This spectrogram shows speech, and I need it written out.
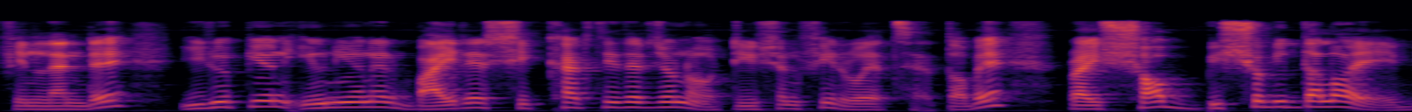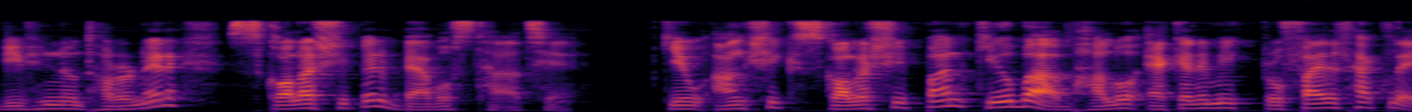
ফিনল্যান্ডে ইউরোপিয়ান ইউনিয়নের বাইরের শিক্ষার্থীদের জন্য টিউশন ফি রয়েছে, তবে প্রায় সব বিশ্ববিদ্যালয়ে বিভিন্ন ধরনের স্কলারশিপের ব্যবস্থা আছে। কেউ আংশিক স্কলারশিপ পান, কেউ বা ভালো একাডেমিক প্রোফাইল থাকলে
